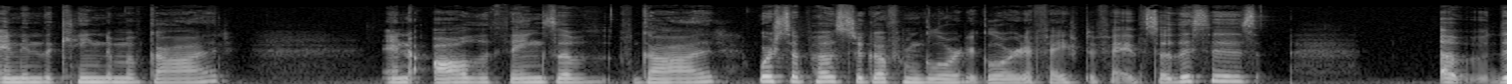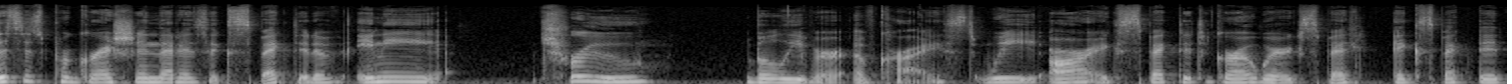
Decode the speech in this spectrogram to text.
and in the kingdom of God and all the things of God, we're supposed to go from glory to glory to faith to faith. So this is a, this is progression that is expected of any true believer of Christ. We are expected to grow, we're expect, expected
